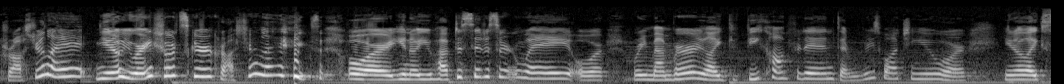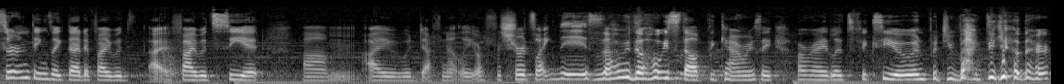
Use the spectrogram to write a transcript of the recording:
cross your leg. You know, you're wearing short skirt, cross your legs, or you know, you have to sit a certain way, or remember, like, be confident. Everybody's watching you, or you know, like certain things like that. If I would, if I would see it. Um, I would definitely, or for shirts like this, I would always stop the camera and say, "All right, let's fix you and put you back together."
